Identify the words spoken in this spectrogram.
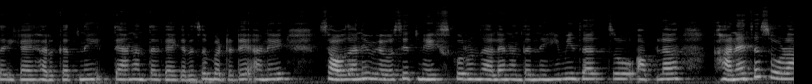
तरी काही हरकत नाही. त्यानंतर काय करायचं? बटाटे आणि सावधाने व्यवस्थित मिक्स करून झाल्यानंतर नेहमीचा जो आपला खाण्याचा सोडा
